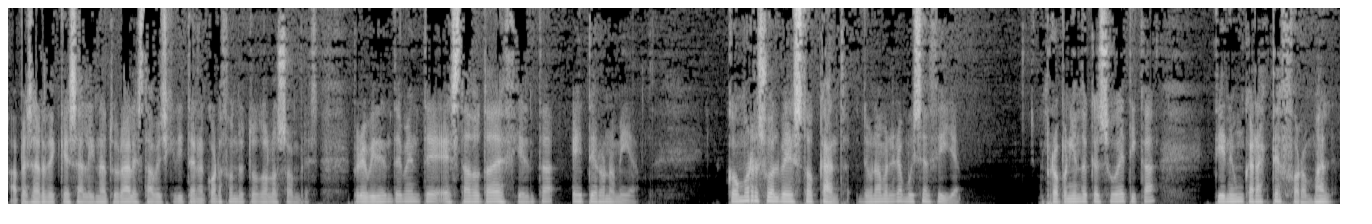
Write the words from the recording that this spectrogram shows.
a pesar de que esa ley natural estaba escrita en el corazón de todos los hombres, pero evidentemente está dotada de cierta heteronomía. ¿Cómo resuelve esto Kant? De una manera muy sencilla, proponiendo que su ética tiene un carácter formal,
